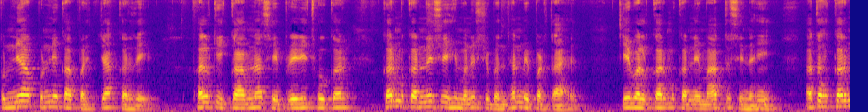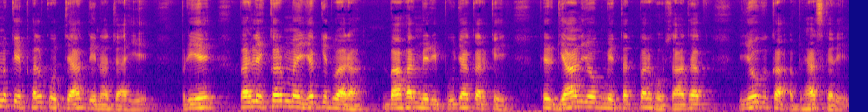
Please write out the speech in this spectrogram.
पुण्य पुण्य का परित्याग कर दे। फल की कामना से प्रेरित होकर कर्म करने से ही मनुष्य बंधन में पड़ता है। केवल कर्म करने मात्र से नहीं, अतः कर्म के फल को त्याग देना चाहिए। प्रिय, पहले कर्म में यज्ञ द्वारा बाहर मेरी पूजा करके फिर ज्ञान योग में तत्पर हो साधक योग का अभ्यास करे।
